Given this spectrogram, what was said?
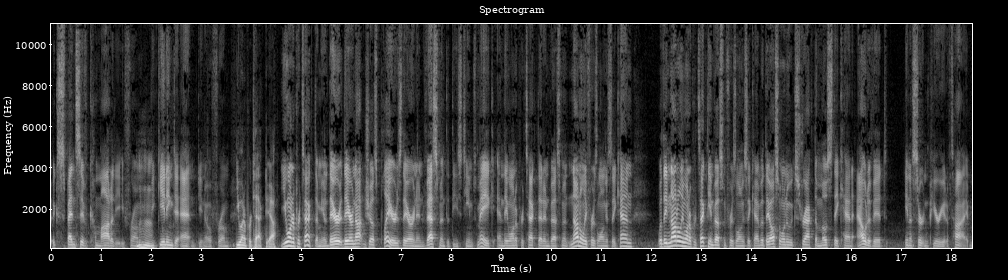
expensive commodity from Mm-hmm. beginning to end you know from you want to protect, yeah. you want to protect them you know they're they are not just players they are an investment that these teams make and they want to protect that investment not only for as long as they can well they not only want to protect the investment for as long as they can but they also want to extract the most they can out of it in a certain period of time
